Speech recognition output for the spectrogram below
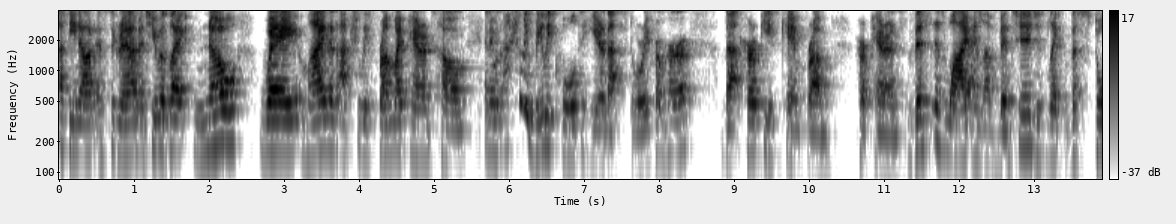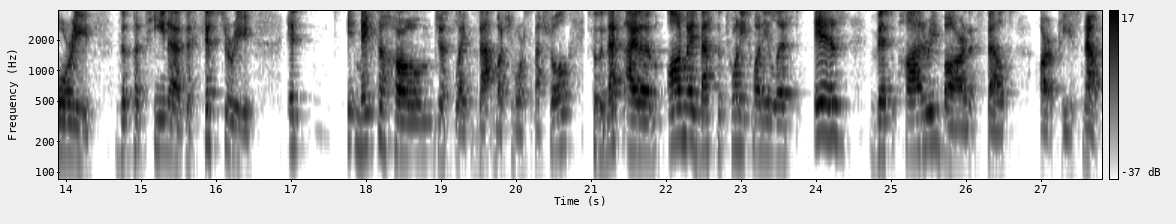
Athena on Instagram and she was like, no way, mine is actually from my parents' home. And it was actually really cool to hear that story from her, that her piece came from her parents. This is why I love vintage, is like the story, the patina, the history. It it makes a home just like that much more special. So the next item on my best of 2020 list is this Pottery Barn felt art piece. Now,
